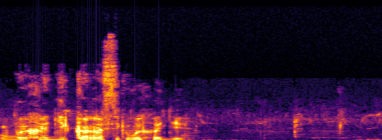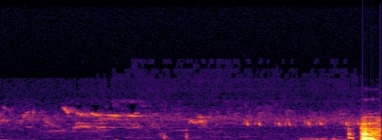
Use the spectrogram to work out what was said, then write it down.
Выходи, карасик, выходи. М.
